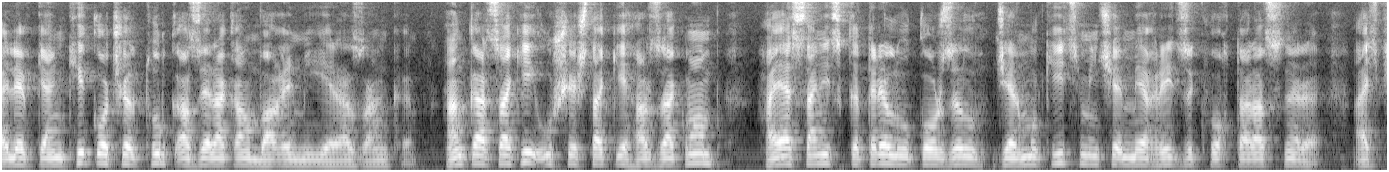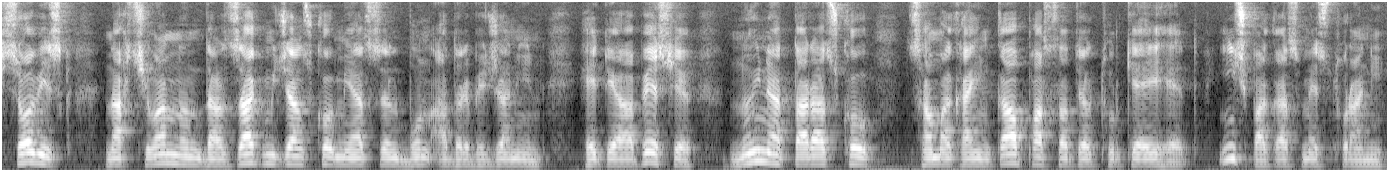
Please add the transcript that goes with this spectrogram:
այլև կյանքի կոչել թուրք-ազերական վաղեմի երազանքը: Հանկարծակի ու շեշտակի հարձակմամբ Հայաստանից կտրել ու կորզել Ջերմուկից մինչև Մեղրի ձգվող տարածքները, այսպիսով իսկ Նախճիվանն ընդարձակ միջանցքով միացնել բուն Ադրբեջանին, հետևապես և նույն տարածքով ցամաքային կապ հաստատել Թուրքիայի հետ, ինչ պակաս մեծ թորանի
